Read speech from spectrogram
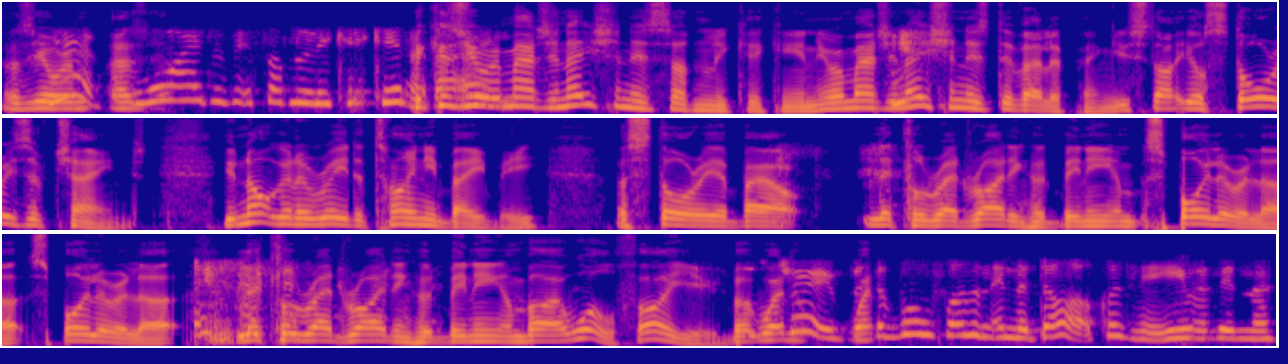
As your, yeah, as- why does it suddenly kick in? because your age? imagination is suddenly kicking in. Your imagination is developing. You start. Your stories have changed. You're not going to read a tiny baby a story about. Little Red Riding Hood being eaten. Spoiler alert! Spoiler alert! Little Red Riding Hood being eaten by a wolf. Are you? But when, True, but the wolf wasn't in the dark, was he? He was in the.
